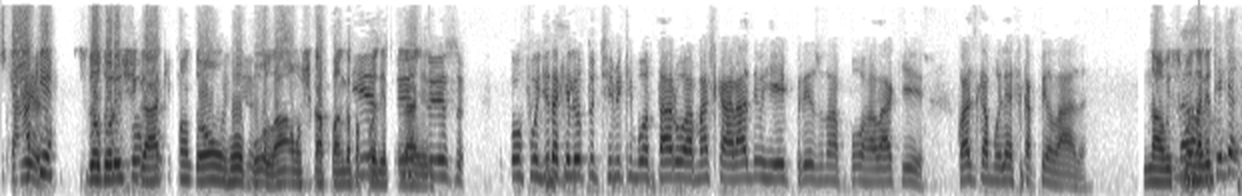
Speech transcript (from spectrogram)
Ishigaki, esse doutor Ishigaki mandou um robô lá, uns capanga pra Isso, poder pegar isso, ele. isso. Confundi daquele outro time que botaram a mascarada e o Riei preso na porra lá que quase que a mulher fica pelada. Não, isso Não, foi na luta, que que é-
